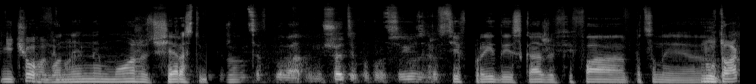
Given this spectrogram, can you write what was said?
нічого Вони немає. не можуть ще раз тобі кажу на це впливати. Ну що, типу, профсоюз гравців прийде і скаже: FIFA, пацани. е, Ну так.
